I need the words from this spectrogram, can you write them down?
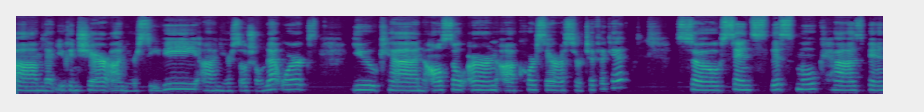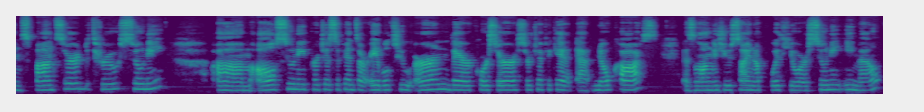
um, that you can share on your CV, on your social networks. You can also earn a Coursera certificate so since this MOOC has been sponsored through SUNY, um, all SUNY participants are able to earn their Coursera certificate at no cost as long as you sign up with your SUNY email.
